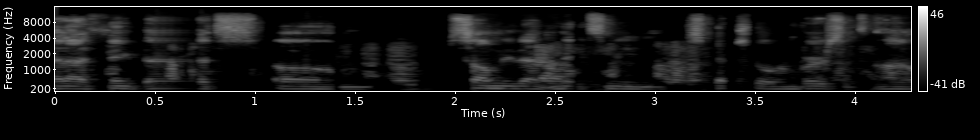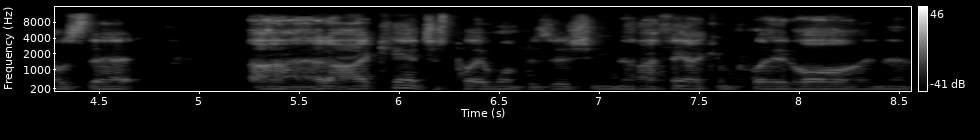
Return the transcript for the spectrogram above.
and I think that's um, something that makes me special and versatile. Is that I, I can't just play one position. You know, I think I can play it all, and if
